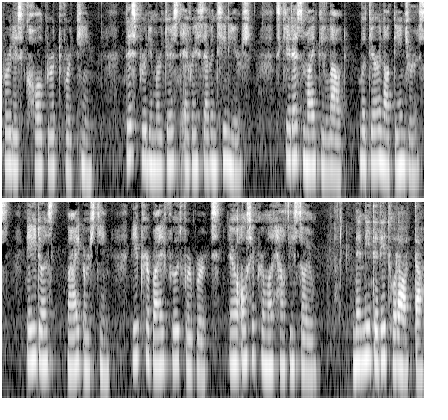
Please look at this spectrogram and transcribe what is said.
brood is called Brood 14. This brood emerges every 17 years. Cicadas might be loud, but they're not dangerous. They don't bite or sting. They provide food for birds. They also promote healthy soil. 매미들이 돌아왔다.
